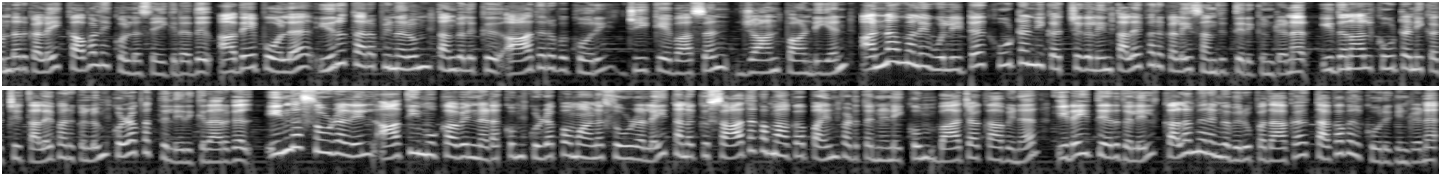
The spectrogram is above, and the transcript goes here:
தொண்டர்களை கவலை கொள்ள செய்கிறது. அதேபோல இரு தரப்பினரும் தங்களுக்கு ஆதரவு கோரி ஜி. கே. வாசன் ஜான் பாண்டியன் அண்ணாமலை உள்ளிட்ட கூட்டணி கட்சிகளின் தலைவர்களை சந்தித்திருக்கின்றனர். இதனால் கூட்டணி கட்சி தலைவர்களும் குழப்பத்தில் இருக்கிறார்கள். இந்த சூழலில் அதிமுகவில் நடக்கும் குழப்பமான சூழலை தனக்கு சாதகமாக பயன்படுத்த நினைக்கும் பாஜகவினர் இடைத்தேர்தலில் களமிறங்கவிருப்பதாக தகவல் கூறுகின்றன.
